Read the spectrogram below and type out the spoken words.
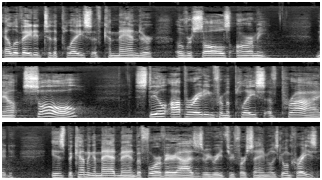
elevated to the place of commander over Saul's army. Now, Saul, still operating from a place of pride, is becoming a madman before our very eyes as we read through 1 Samuel. He's going crazy.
